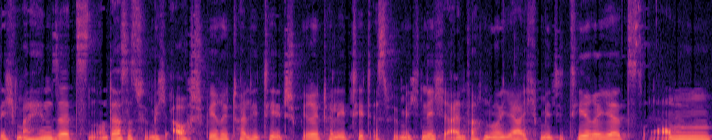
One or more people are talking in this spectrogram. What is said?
dich mal hinsetzen und das ist für mich auch Spiritualität. Spiritualität ist für mich nicht einfach nur, ja, ich meditiere jetzt, um,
